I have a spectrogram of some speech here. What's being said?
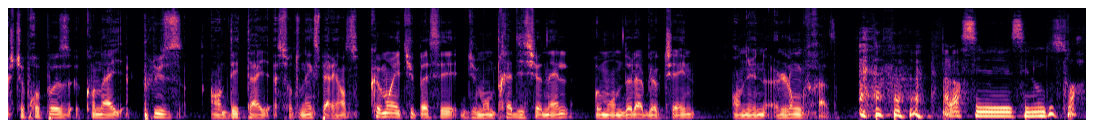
Je te propose qu'on aille plus en détail sur ton expérience. Comment es-tu passé du monde traditionnel au monde de la blockchain en une longue phrase? Alors c'est une longue histoire.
